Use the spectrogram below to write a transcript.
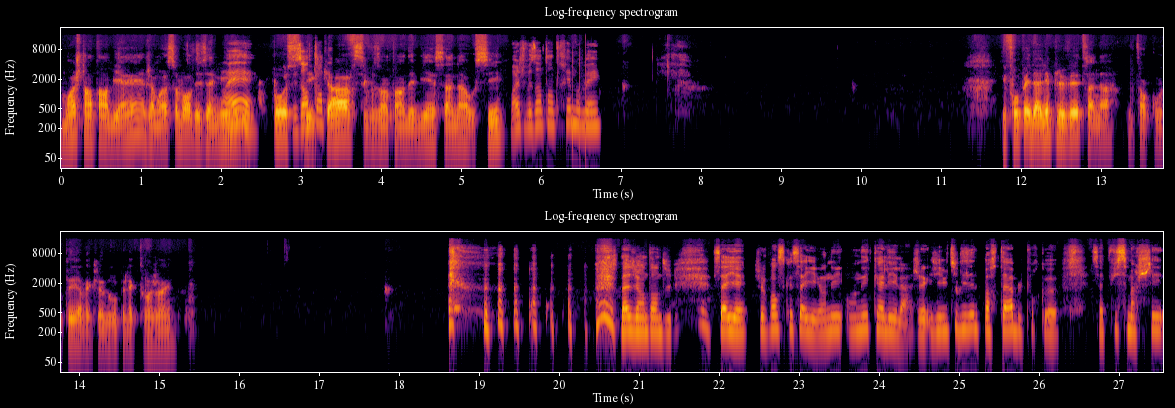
Moi, je t'entends bien. J'aimerais savoir des amis, des pouces, des cœurs, si vous entendez bien Sana aussi. Moi, je vous entends très mauvais. Il faut pédaler plus vite, Sana, de ton côté, avec le groupe électrogène. là, j'ai entendu. Ça y est, je pense que ça y est, on est, on est calé là. J'ai utilisé le portable pour que ça puisse marcher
